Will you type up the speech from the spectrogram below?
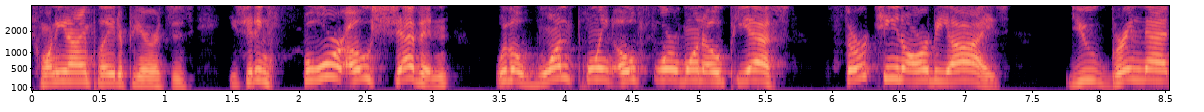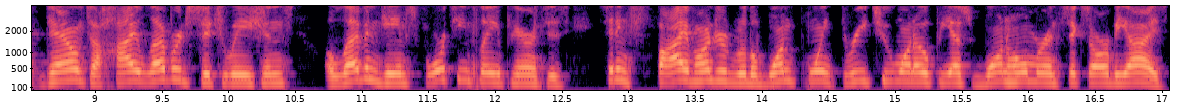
29 plate appearances. He's hitting 407 with a 1.041 OPS, 13 RBIs. You bring that down to high leverage situations 11 games, 14 plate appearances, sitting 500 with a 1.321 OPS, one homer, and six RBIs.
